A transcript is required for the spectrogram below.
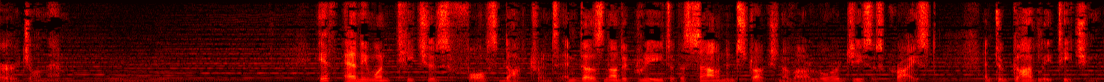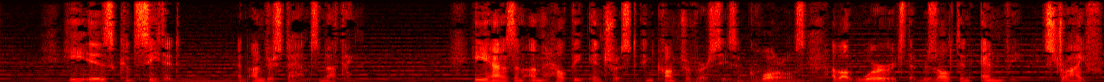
urge on them. If anyone teaches false doctrines and does not agree to the sound instruction of our Lord Jesus Christ and to godly teaching, he is conceited and understands nothing. He has an unhealthy interest in controversies and quarrels about words that result in envy, strife,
